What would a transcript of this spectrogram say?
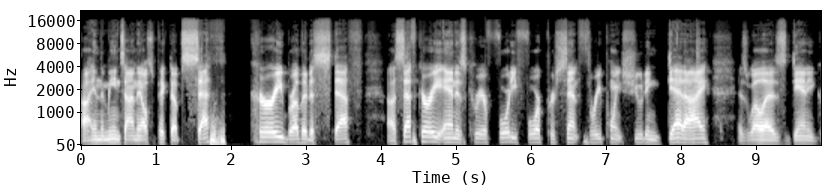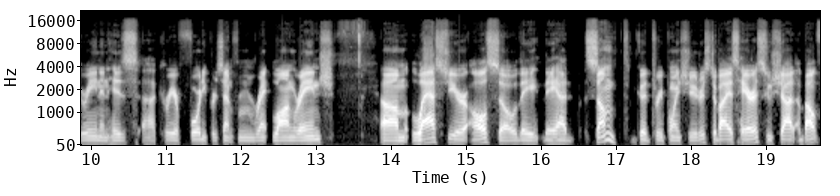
Uh, in the meantime, they also picked up Seth Curry, brother to Steph. Uh, Seth Curry and his career 44% three point shooting dead eye, as well as Danny Green and his uh, career 40% from ra- long range. Um, last year, also, they, they had some good three point shooters. Tobias Harris, who shot about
